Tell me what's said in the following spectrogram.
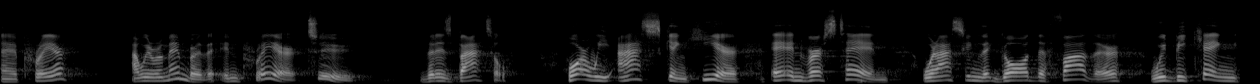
uh, Prayer, and we remember that in prayer, too, there is battle. What are we asking here in verse 10? We're asking that God the Father would be king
